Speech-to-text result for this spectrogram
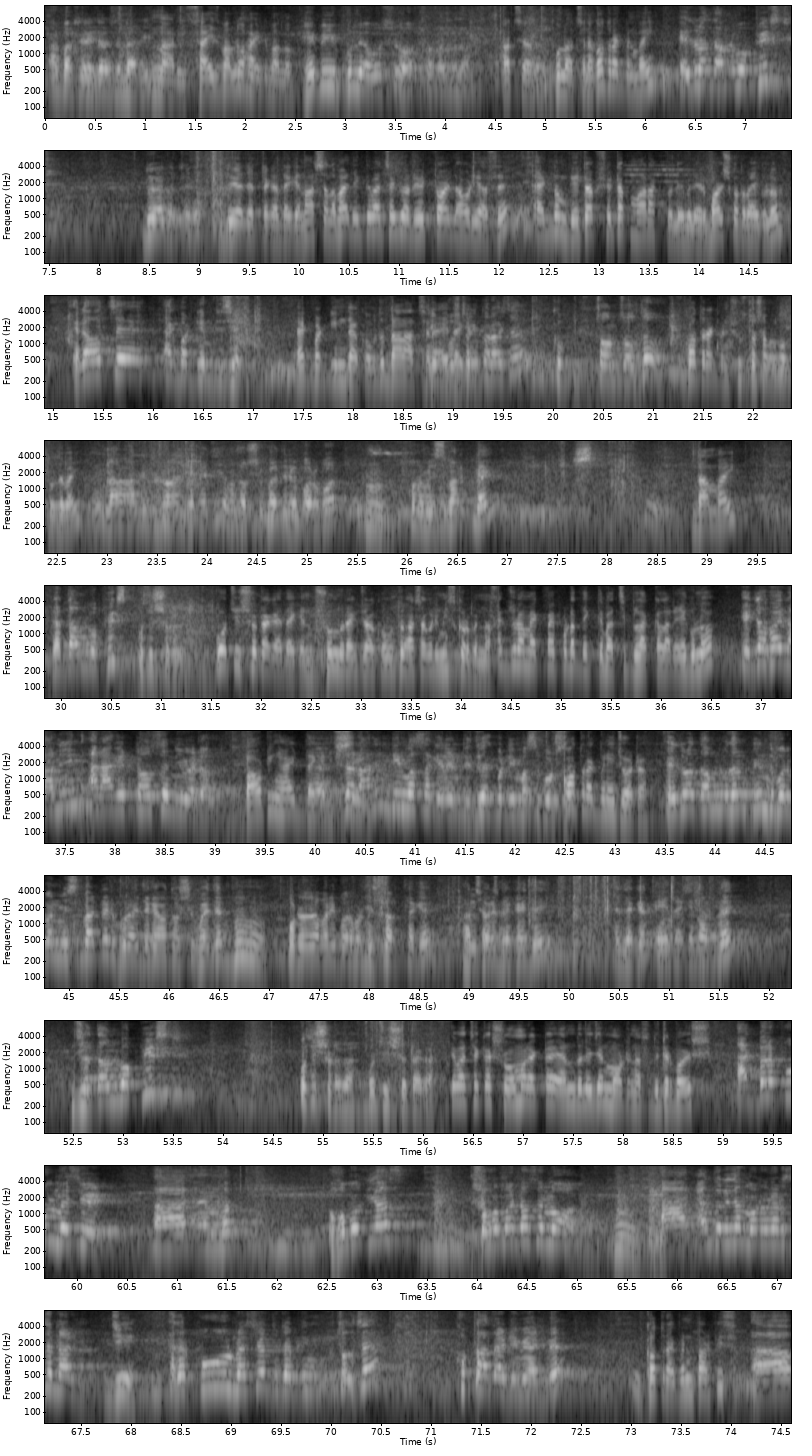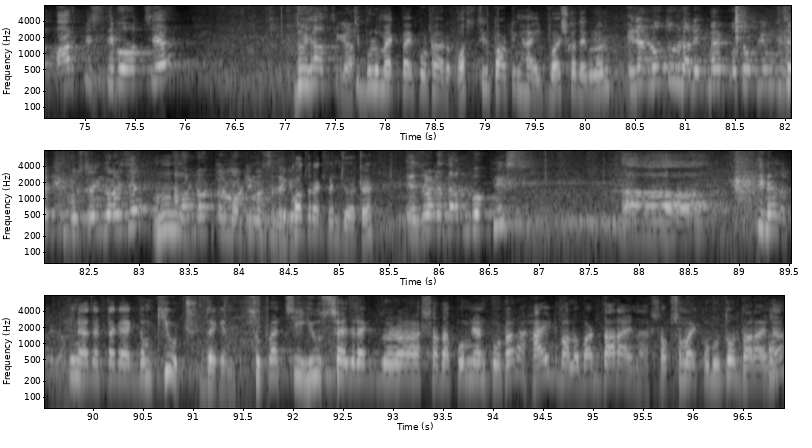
আর পাশের এটা হচ্ছে নারী। নারী সাইজ ভালো হাইট ভালো? হেভি ফুলে অবশ্য সকালবেলা। আচ্ছা ফুল আছে না কত রাখবেন ভাই? এগুলোর দাম নেব ফিক্সড দুই হাজার টাকা। দুই হাজার টাকা দেখেন। মার্শাল্লাহ ভাই দেখতে পাচ্ছি একজন রেড টয় লাহড়ি আছে একদম গেট আপ সেট আপ মারাক্ত লেভেলের বয়স কত ভাই এগুলোর? এটা হচ্ছে একবার ডিম দিছে। একবার ডিম দেখো তো দাঁড়াচ্ছে না এই করা হয়েছে খুব চঞ্চল তো। কত রাখবেন সুস্থ সবল কত তুলতে ভাই? নানা দেখাচ্ছি আমার দর্শক ভাইদের উপর উপর। হুম। কোনো মিসমার্ক নাই। দাম ভাই? এটার দাম নেব ফিক্সড পঁচিশশো টাকা। পঁচিশশো টাকায় দেখেন সুন্দর এক জোড়া কবুতর আশা করি মিস করবেন না। এক জোড়া ম্যাকপাই পোটার দেখতে পাচ্ছি ব্ল্যাক কালার এগুলো। এটা ভাই রানিং আর আগেরটা হচ্ছে নিউ আইডাল পাউটিং হাইট দেখেন এটা রানিং ডিম বাচ্চা গ্যারেন্টি দু একবার ডিম বাচ্চা করছে। কত রাখবেন এই জোড়াটা? এই জন্য দাম নেব ধরেন বিন্দু পরিমাণ মিসমার্কেট ঘুরাই দেখে আমার দর্শক ভাইদের। ওটার আবার পরপর মিসমার্ক থাকে। দুই আচ্ছা, আচ্ছা। দেখাই দেয় এই দেখেন এই দেখেন। দাম নেব ফিক্সড পঁচিশশো টাকা। পঁচিশশো টাকা। দেখতে পাচ্ছি একটা সোমার একটা অ্যান্ডোলেজেন মডার্ন আছে দুইটার বয়স। একবারে ফুল মেসিড হোমোজিয়াস সহমানটা হচ্ছে নন আর অ্যান্থোলিজান মডার্নার হচ্ছে নারী। জি। এখন ফুল মেসিড দুটা বিডিং চলছে। খুব তাড়াতাড়ি ডিমে আসবে। কত রাখবেন পার পিস পার পিস দিব হচ্ছে দুই হাজার টাকা ব্লু ম্যাকপাই পোটার অস্থির পাউটিং হাইট বয়স কত এগুলোর? এটা নতুন রানিং ভাই প্রথম ডিম দিচ্ছে ডিম পোস্টারিং করা হয়েছে। আবার ডটটার মল্টিং হচ্ছে কত রাখবেন জয়টা এই জোড়াটার দাম দিব ফিক্স তিন হাজার টাকা। তিন হাজার টাকা একদম কিউট দেখেন। সুপাচ্ছি হিউজ সাইজের এক জোড়া সাদা পমিনান পোটার হাইট ভালো বাট দাঁড়ায় না। সবসময় কবুতর দাঁড়ায় না।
